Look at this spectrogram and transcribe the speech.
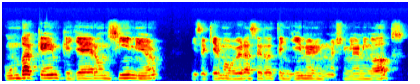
Un backend que ya era un senior y se quiere mover a hacer data engineering, machine learning ops,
